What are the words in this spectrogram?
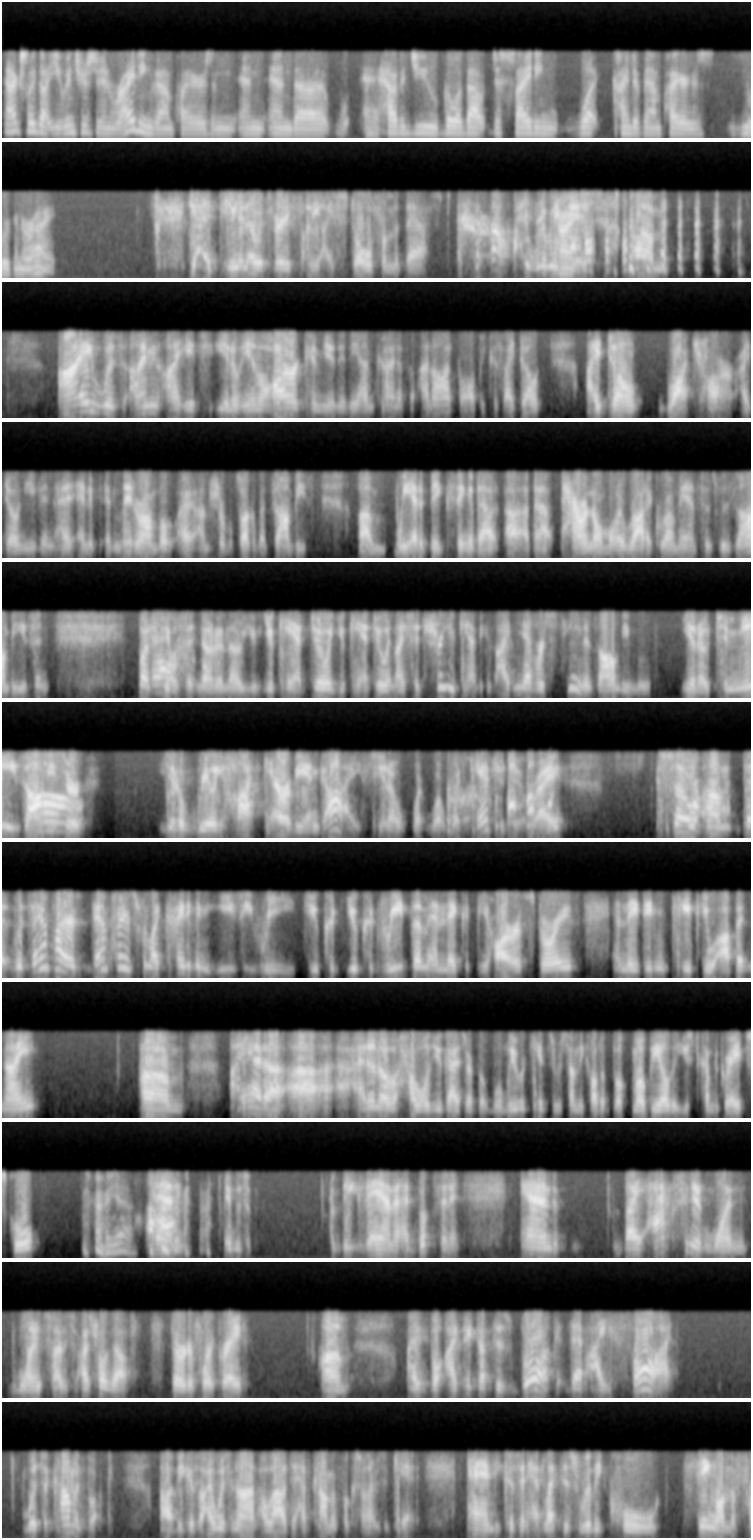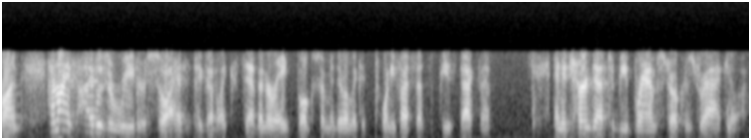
actually got you interested in writing vampires, and and and uh, how did you go about deciding what kind of vampires you were going to write? Yeah, it, you know, it's very funny. I stole from the best. I really Nice. did. Um, I was I'm I it's you know in the horror community I'm kind of an oddball because I don't I don't watch horror I don't even and and, later on we'll, I, I'm sure we'll talk about zombies um we had a big thing about uh, about paranormal erotic romances with zombies and but Yeah. people said no no no you you can't do it you can't do it and I said sure you can because I've never seen a zombie movie you know to me zombies Oh. are you know really hot Caribbean guys you know what what what can't you do right so, um, but with vampires, vampires were like kind of an easy read. You could you could read them, and they could be horror stories, and they didn't keep you up at night. Um, I had a uh, I don't know how old you guys are, but when we were kids, there was something called a bookmobile that used to come to grade school, yeah. and it was a, a big van that had books in it. And by accident, one once I was I was probably about third or fourth grade. Um, I bu- I picked up this book that I thought was a comic book uh, because I was not allowed to have comic books when I was a kid, and because it had like this really cool thing on the front. And I I was a reader, so I had to pick up like seven or eight books. I mean, they were like twenty five cents a piece back then, and it turned out to be Bram Stoker's Dracula.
